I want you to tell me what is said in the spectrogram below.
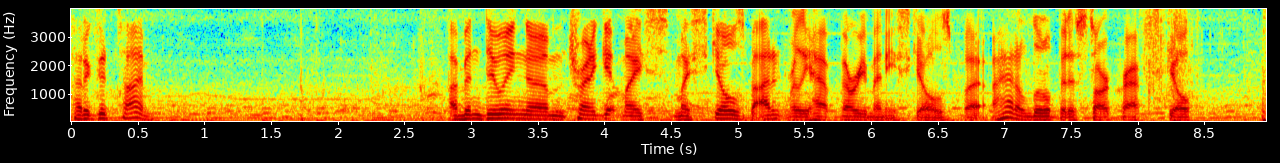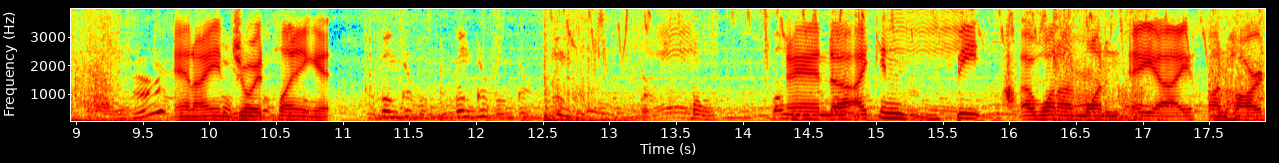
Had a good time. I've been doing, um, trying to get my my skills, but I didn't really have very many skills, but I had a little bit of StarCraft skill. And I enjoyed playing it. And uh, I can beat a one-on-one AI on hard.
